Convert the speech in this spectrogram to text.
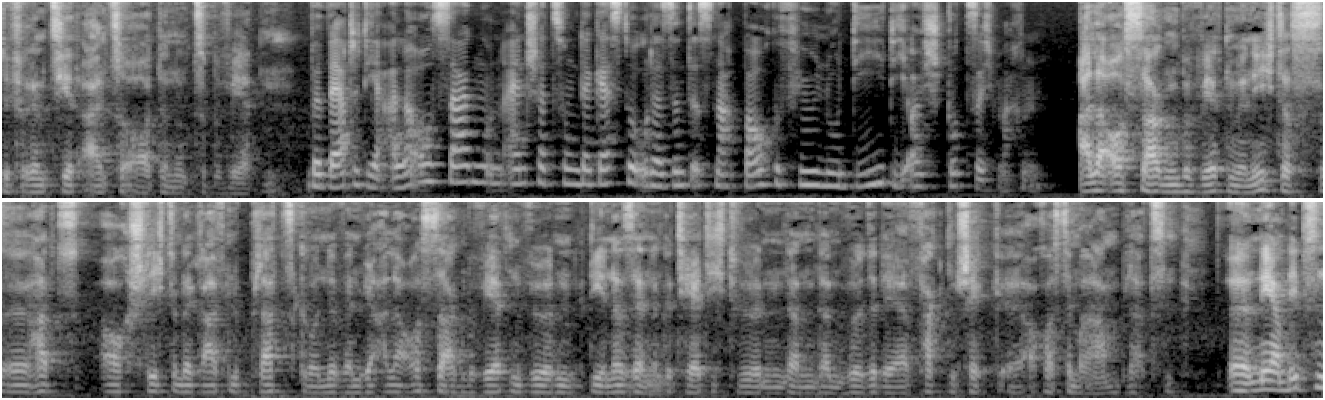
differenziert einzuordnen und zu bewerten. Bewertet ihr alle Aussagen und Einschätzungen der Gäste oder sind es nach Bauchgefühl nur die, die euch stutzig machen? Alle Aussagen bewerten wir nicht. Das äh, hat auch schlicht und ergreifend Platzgründe. Wenn wir alle Aussagen bewerten würden, die in der Sendung getätigt würden, dann, dann würde der Faktencheck äh, auch aus dem Rahmen platzen. Äh, nee, am liebsten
